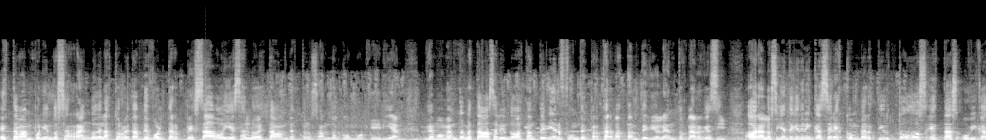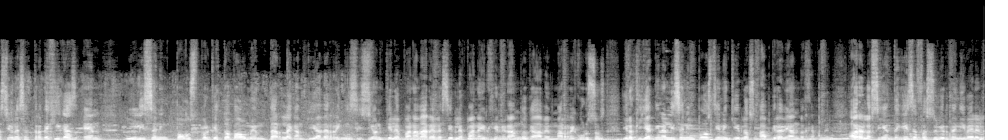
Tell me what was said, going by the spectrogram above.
estaban poniéndose a rango de las torretas de Volter pesado y esas lo estaban destrozando como querían. De momento me estaba saliendo bastante bien, fue un despertar bastante violento, claro que sí. Ahora, lo siguiente que tienen que hacer es convertir todas estas ubicaciones estratégicas en Listening Post, porque esto va a aumentar la cantidad de requisición que les van a dar, es decir, les van a ir generando cada vez más recursos. Y los que ya tienen Listening Post tienen que irlos upgradeando, gente. Ahora, lo siguiente que hice fue subir de nivel el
